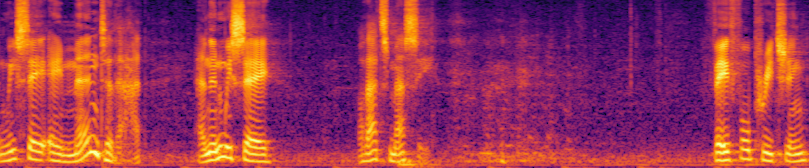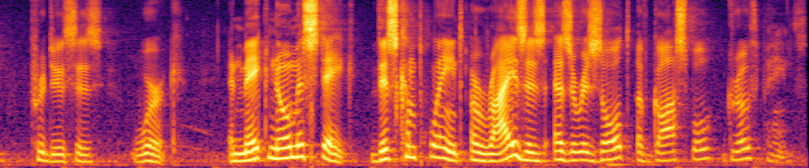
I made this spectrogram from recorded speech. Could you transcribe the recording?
And we say amen to that, and then we say, oh, that's messy. Faithful preaching produces work. And make no mistake, this complaint arises as a result of gospel growth pains.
